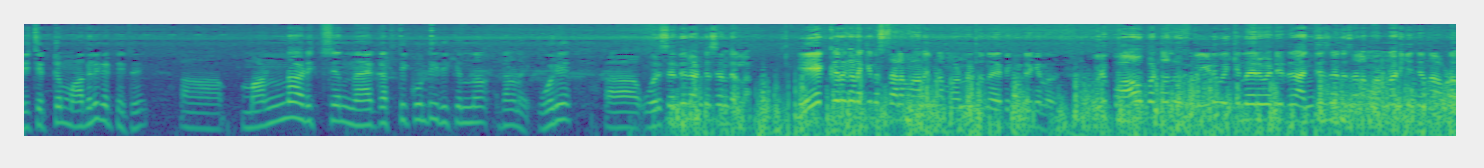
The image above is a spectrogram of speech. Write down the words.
ഈ ചുറ്റും മതിൽ കെട്ടിയിട്ട് മണ്ണടിച്ച് നികത്തിക്കൊണ്ടിരിക്കുന്ന ഇതാണ്. ഒരു ഒരു സെന്റ് രണ്ട് സെന്റ് അല്ല. ഏക്കർ കണക്കിന് സ്ഥലമാണ് ഇവിടെ മണ്ണിട്ട് നികത്തിക്കൊണ്ടിരിക്കുന്നത് ഒരു പാവപ്പെട്ടവന് ഒരു വീട് വെക്കുന്നതിന് വേണ്ടിയിട്ട് അഞ്ച് സെന്റ് സ്ഥലം മണ്ണടിക്കും ചെന്ന് അവിടെ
